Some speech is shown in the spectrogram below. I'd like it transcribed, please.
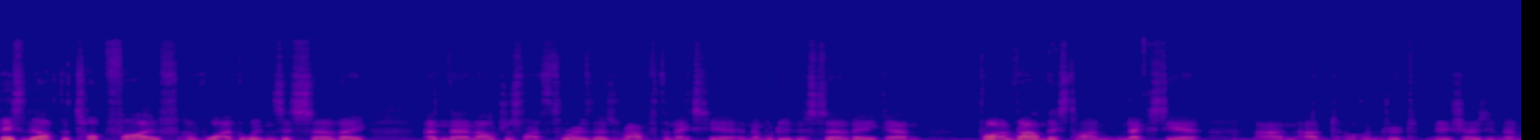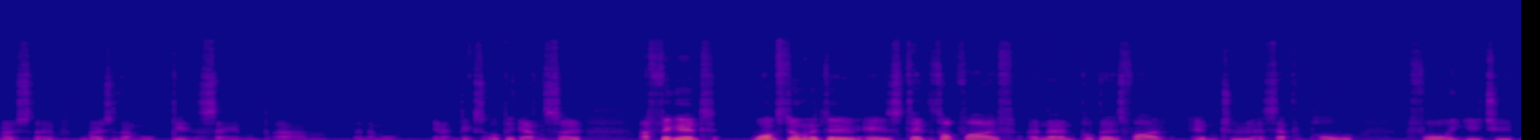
basically out the top five of whatever wins this survey, and then I'll just like throw those around for the next year, and then we'll do this survey again probably around this time next year and add 100 new shows even though most of them, most of them will be the same um, and then we'll you know mix it up again. So I figured what I'm still going to do is take the top five and then put those five into a separate poll for YouTube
